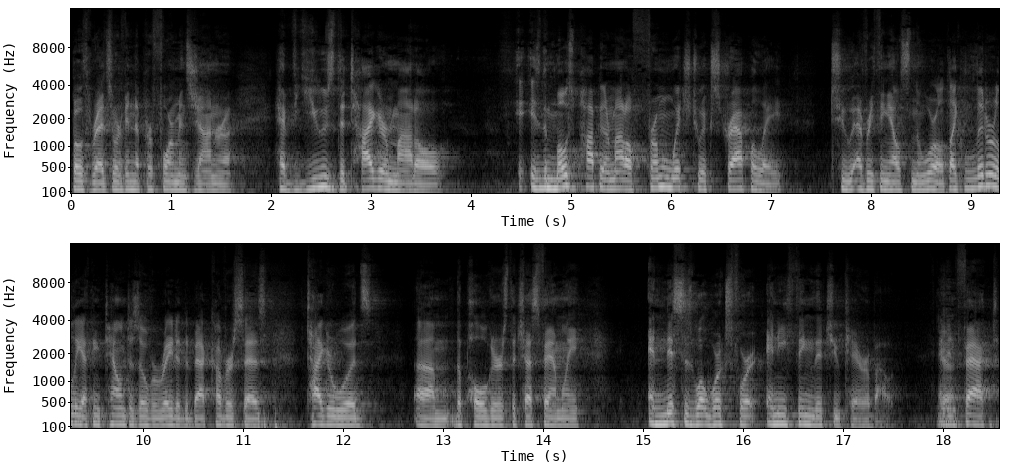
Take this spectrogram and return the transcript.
both read sort of in the performance genre have used the Tiger model is the most popular model from which to extrapolate to everything else in the world. Like literally, I think talent is overrated. The back cover says Tiger Woods, um, the Polgars, the chess family, and this is what works for anything that you care about. And yeah. in fact,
